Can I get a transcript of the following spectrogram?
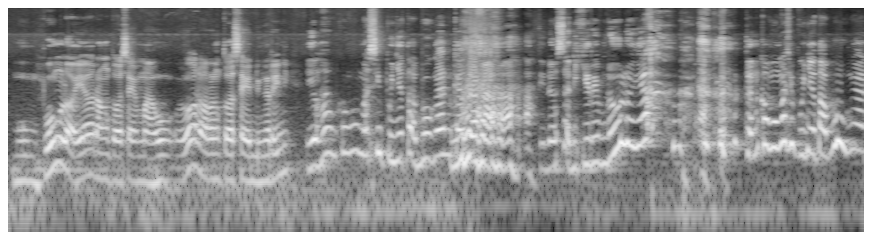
mumpung loh ya orang tua saya mau oh, orang tua saya denger ini Ilham kamu masih punya tabungan kan? Tidak usah dikirim dulu ya. Kan kamu masih punya tabungan.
